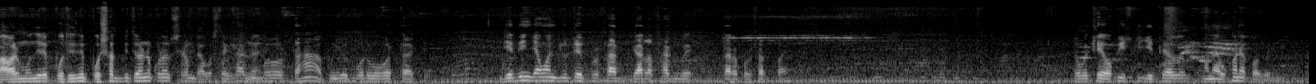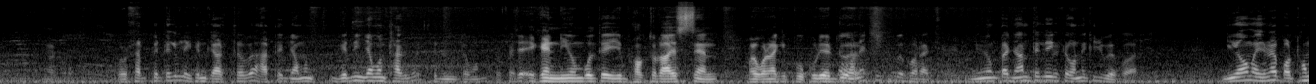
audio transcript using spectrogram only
বাবার মন্দিরে প্রতিদিন প্রসাদ বিতরণের কোনো সেরকম ব্যবস্থা ব্যবস্থা হ্যাঁ পুজোর পরে ব্যবস্থা আছে। যেদিন যেমন জুটে প্রসাদ যারা থাকবে তারা প্রসাদ পায়। তবে সে অফিসকে যেতে হবে মানে ওখানে পাবেন না। প্রসাদ পেতে গেলে এখানকে আসতে হবে। হাতে যেমন যেদিন যেমন থাকবে সেদিন তেমন আচ্ছা এখানে নিয়ম বলতে এই ভক্তরা এসছেন মানে ওরা নাকি পুকুরের অনেক কিছু ব্যাপার আছে। নিয়মটা জানতে গেলে সে অনেক কিছু ব্যাপার। নিয়ম এখানে প্রথম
